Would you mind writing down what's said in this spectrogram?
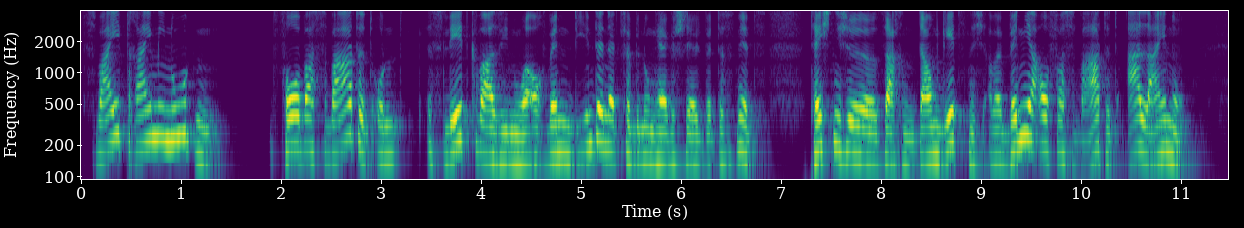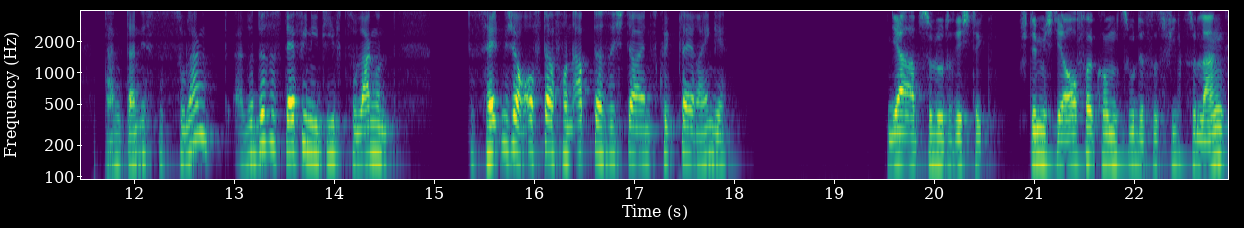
zwei, drei Minuten vor was wartet und es lädt quasi nur, auch wenn die Internetverbindung hergestellt wird, das sind jetzt technische Sachen, darum geht es nicht. Aber wenn ihr auf was wartet, alleine, dann, dann ist es zu lang. Also das ist definitiv zu lang und das hält mich auch oft davon ab, dass ich da ins Quickplay reingehe. Ja, absolut richtig. Stimme ich dir auch vollkommen zu, das ist viel zu lang.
